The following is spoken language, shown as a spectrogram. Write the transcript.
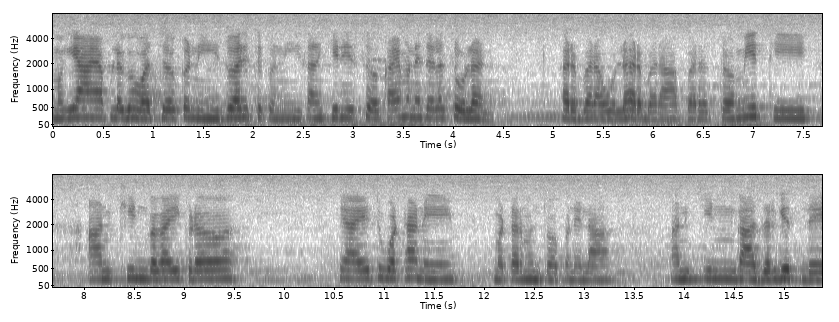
मग हे आहे आपलं गव्हाचं कणीस ज्वारीचं कणीस आणखीन हे स काय म्हणायचं त्याला सोलण. हरभरा ओला हरभरा परत मेथी आणखीन बघा इकडं हे आहेत वठाणे मटार म्हणतो आपण याला. आणखीन गाजर घेतले.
